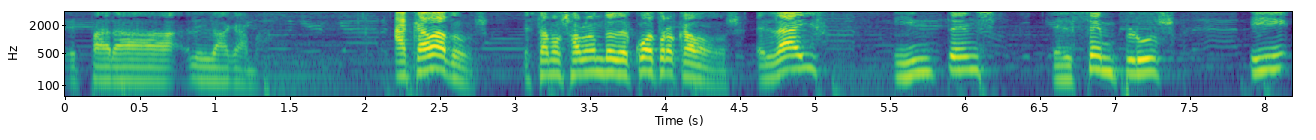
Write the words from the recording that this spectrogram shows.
eh, para la gama. Acabados. Estamos hablando de cuatro acabados. El Life, Intense, el Zen Plus y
